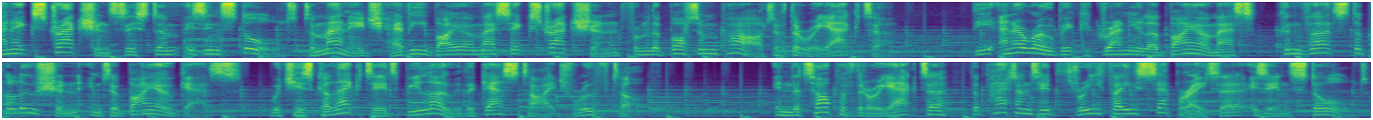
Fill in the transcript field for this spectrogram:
An extraction system is installed to manage heavy biomass extraction from the bottom part of the reactor the anaerobic granular biomass converts the pollution into biogas, which is collected below the gas-tight rooftop. In the top of the reactor, the patented three-phase separator is installed.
